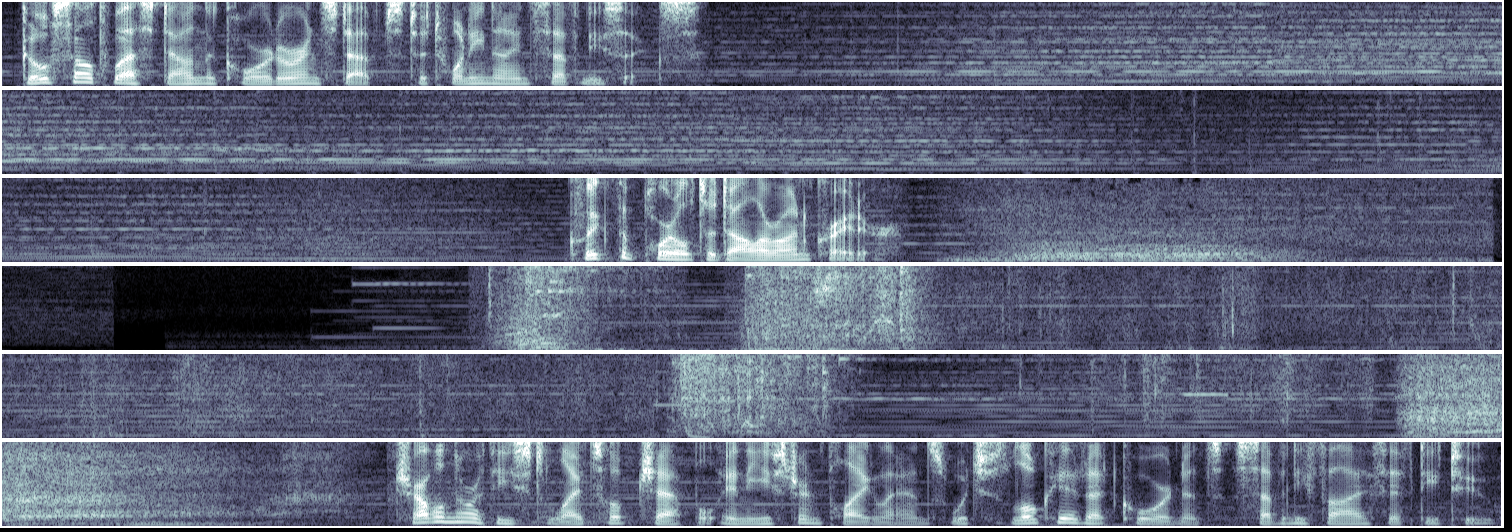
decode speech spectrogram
Go southwest down the corridor and steps to 2976. Click the portal to Dalaran Crater. Travel northeast to Light's Hope Chapel in the eastern Plaguelands, which is located at coordinates 7552.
